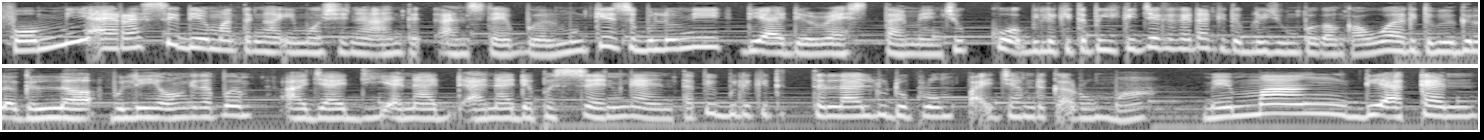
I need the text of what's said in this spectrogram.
For me, I rasa dia memang tengah emotional un- unstable. Mungkin sebelum ni, dia ada rest time yang cukup. Bila kita pergi kerja, kadang-kadang kita boleh jumpa kawan-kawan, kita boleh gelak-gelak. Boleh orang kata apa, uh, jadi another, another person kan. Tapi bila kita terlalu 24 jam dekat rumah, memang dia akan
